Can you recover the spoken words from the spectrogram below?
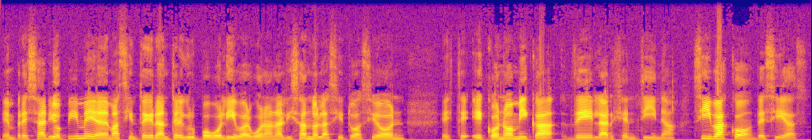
empresario PYME y además integrante del Grupo Bolívar, bueno, analizando la situación este, económica de la Argentina. Sí, Vasco, decías.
